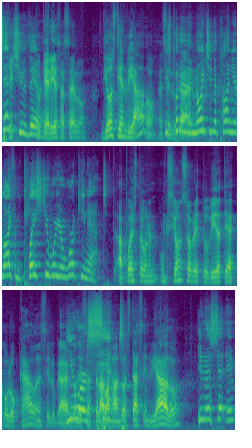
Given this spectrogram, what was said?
que- sent you there. tú querías hacerlo. Dios te ha enviado a ese He's put an lugar. anointing upon your life and placed you where you're working at. Ha puesto una unción sobre tu vida, te ha colocado en ese lugar You donde are estás trabajando, sent. estás enviado, You know, that-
